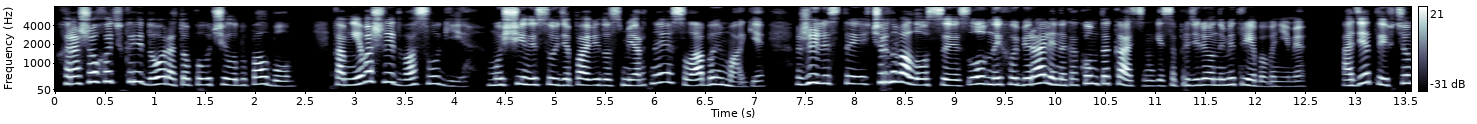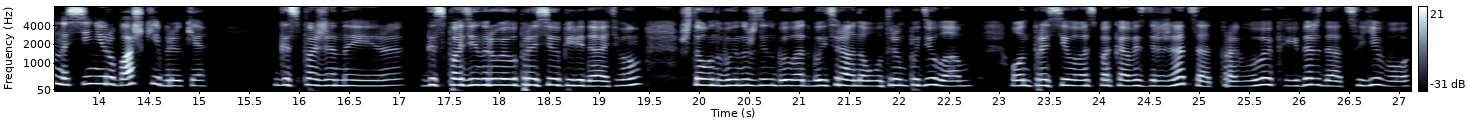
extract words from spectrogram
Хорошо хоть в коридор, а то получила бы по лбу. Ко мне вошли два слуги. Мужчины, судя по виду смертные, слабые маги. Жилистые, черноволосые, словно их выбирали на каком-то кастинге с определенными требованиями одетые в темно-синие рубашки и брюки. «Госпожа Нейра, господин Ройл просил передать вам, что он вынужден был отбыть рано утром по делам. Он просил вас пока воздержаться от прогулок и дождаться его»,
